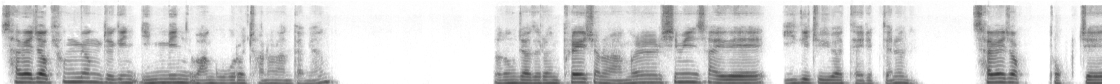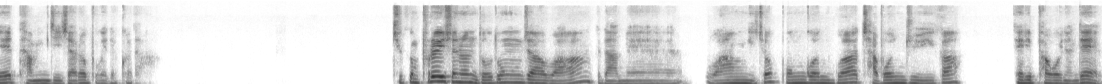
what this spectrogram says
사회적 혁명적인 인민 왕국으로 전환한다면 노동자들은 프레이션 왕을 시민사회의 이기주의와 대립되는 사회적 독재의 담지자로 보게 될 거다. 지금 프레이션은 노동자와 그 다음에 왕이죠. 봉건과 자본주의가 대립하고 있는데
